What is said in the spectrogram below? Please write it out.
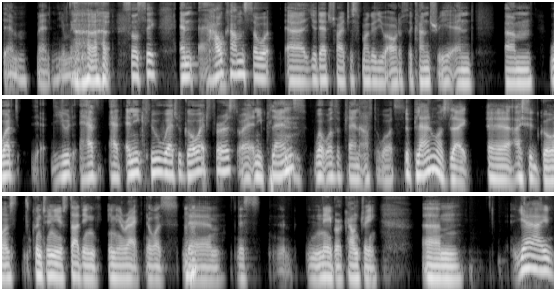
damn, man, you made it. so sick. And how come? So uh, your dad tried to smuggle you out of the country, and um, what you have had any clue where to go at first, or any plans? what was the plan afterwards? the plan was like uh, I should go and continue studying in Iraq. There was the um, this uh, neighbor country. Um, yeah, I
